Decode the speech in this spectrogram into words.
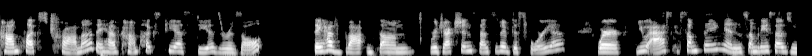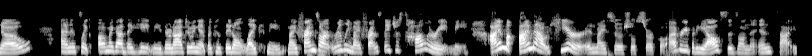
complex trauma. They have complex PTSD as a result. They have um, rejection sensitive dysphoria, where you ask something and somebody says no. And it's like, oh my God, they hate me. They're not doing it because they don't like me. My friends aren't really my friends. They just tolerate me. I'm I'm out here in my social circle. Everybody else is on the inside.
